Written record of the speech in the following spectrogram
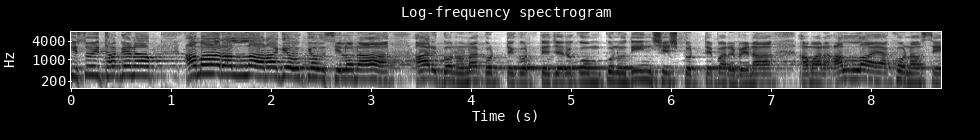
কিছুই থাকে না, আমার আল্লাহর আগেও কেউ ছিল না। আর গণনা করতে করতে যেরকম কোনো দিন শেষ করতে পারবে না। আমার আল্লাহ এখন আছে,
